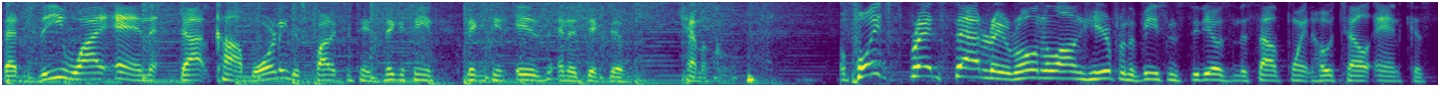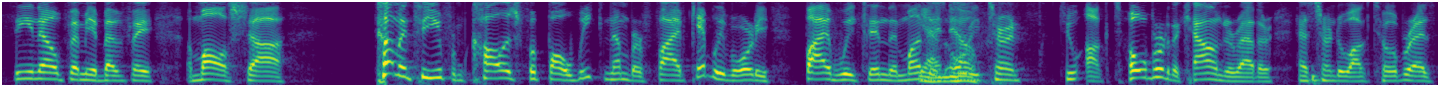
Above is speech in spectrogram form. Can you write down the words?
That's Z-Y-N.com. Warning, this product contains nicotine. Nicotine is an addictive chemical. A point spread Saturday, rolling along here from the VSIN Studios in the South Point Hotel and Casino. Femi Abebefe, Amal Shah, coming to you from college football week number five. Can't believe we're already five weeks in. The month yeah, has already turned to October. The calendar, rather, has turned to October as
